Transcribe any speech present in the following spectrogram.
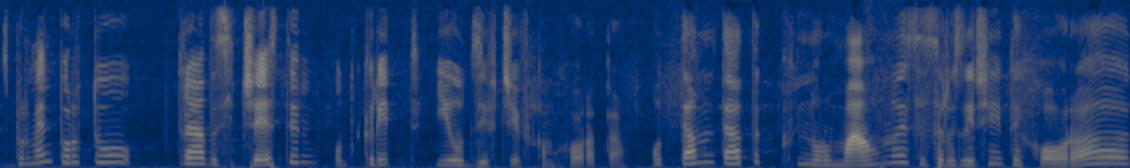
Според мен, първото трябва да си честен, открит и отзивчив към хората. Оттам нататък нормално е с различните хора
